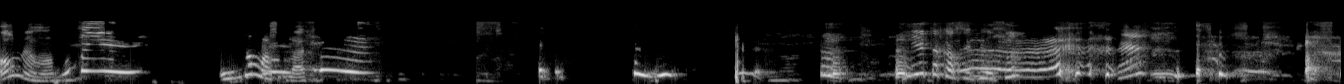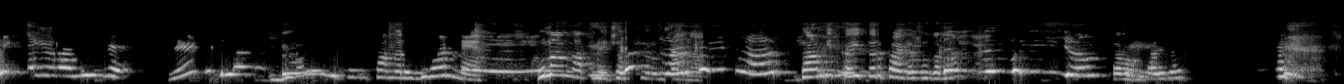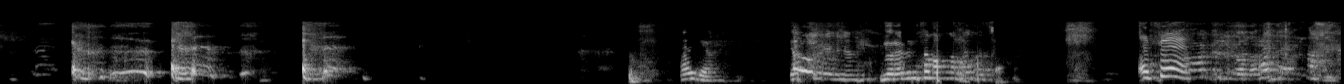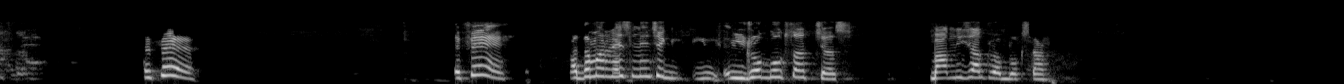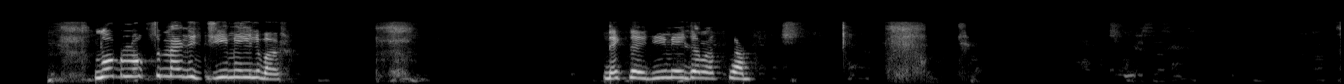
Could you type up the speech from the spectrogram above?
Olmuyor mu? Ondan mı attılar? Niye takas yapıyorsun? He? Ne? Güvenmiyorsun insanlara güvenme. Bunu anlatmaya çalışıyorum sana. Tamam git kayıtları paylaş o zaman. Tamam paylaş. Haydi. Yap görevini. Görevini tamamlamadın. Efe. Efe. Efe. Adamın resmini çek. Roblox'a atacağız. Banlayacak Roblox'tan. Roblox'un bende Gmail'i var. Bekle Gmail'den atacağım.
